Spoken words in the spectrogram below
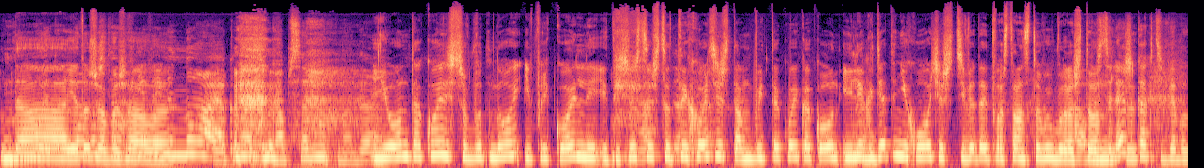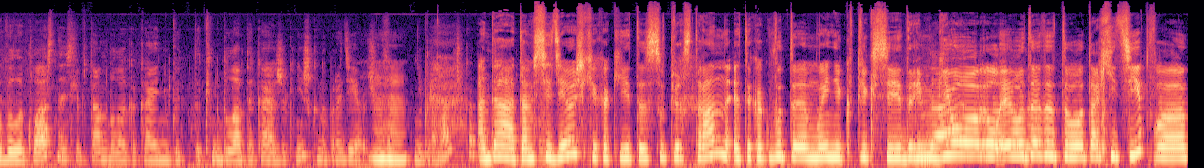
Ну, да, я тоже обожала. Временная классика, абсолютно, да. И он такой шебутной и прикольный, и ты чувствуешь, что ты хочешь там быть такой, как он, или где ты не хочешь, тебе дают пространство выбора, а что он... Представляешь, как тебе бы было классно, если бы там была какая-нибудь, была такая же книжка, но про девочку, не про мальчика. А да, там все девочки какие-то супер странные, это как будто Мэник, Пикси, Дрим Герл, и вот этот вот архетип э,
